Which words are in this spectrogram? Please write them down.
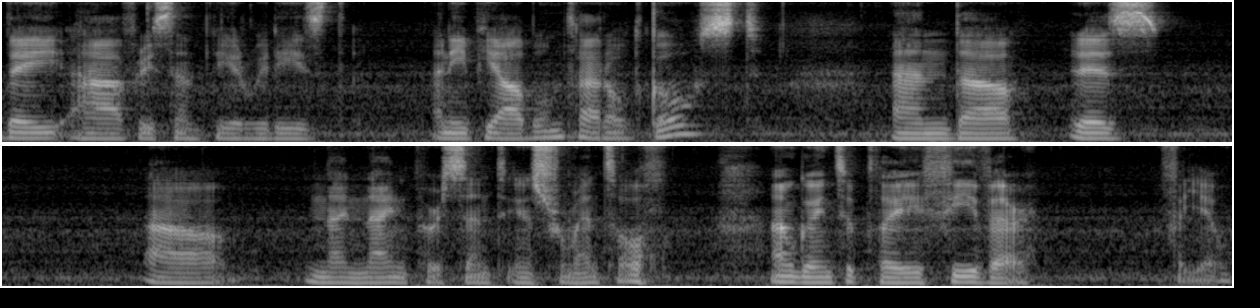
they have recently released an EP album titled Ghost, and it is 99% instrumental. I'm going to play Fever for you.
